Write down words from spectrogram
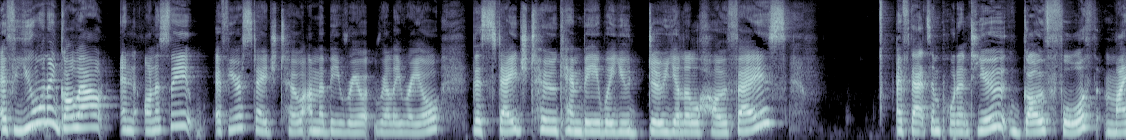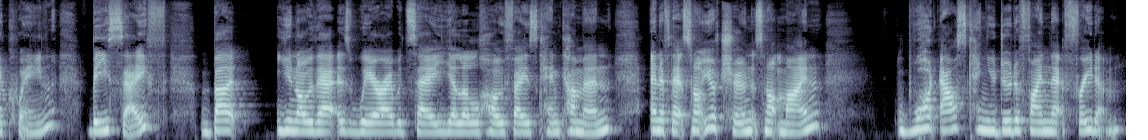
If you want to go out, and honestly, if you're stage two, I'm gonna be real, really real. The stage two can be where you do your little hoe phase. If that's important to you, go forth, my queen, be safe. But you know, that is where I would say your little hoe phase can come in. And if that's not your tune, it's not mine, what else can you do to find that freedom?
